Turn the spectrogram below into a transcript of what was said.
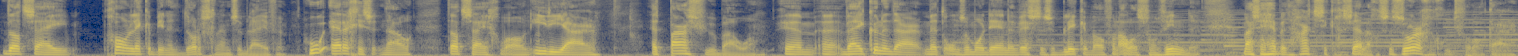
dat zij gewoon lekker binnen de dorpsgrenzen blijven? Hoe erg is het nou dat zij gewoon ieder jaar het paasvuur bouwen? Ehm, eh, wij kunnen daar met onze moderne westerse blikken wel van alles van vinden. Maar ze hebben het hartstikke gezellig. Ze zorgen goed voor elkaar.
